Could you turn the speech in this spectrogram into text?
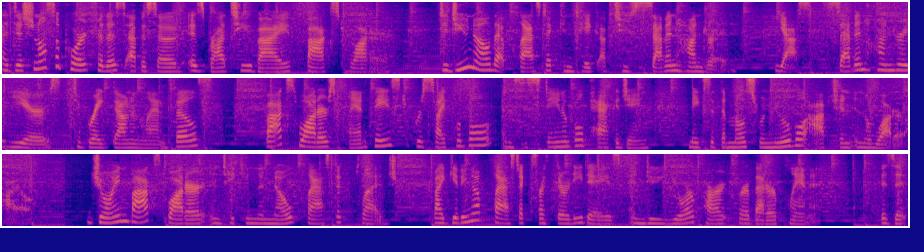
Additional support for this episode is brought to you by Boxed Water. Did you know that plastic can take up to 700, yes, 700 years to break down in landfills? Boxed Water's plant based, recyclable, and sustainable packaging makes it the most renewable option in the water aisle. Join Boxed Water in taking the no plastic pledge by giving up plastic for 30 days and do your part for a better planet. Visit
